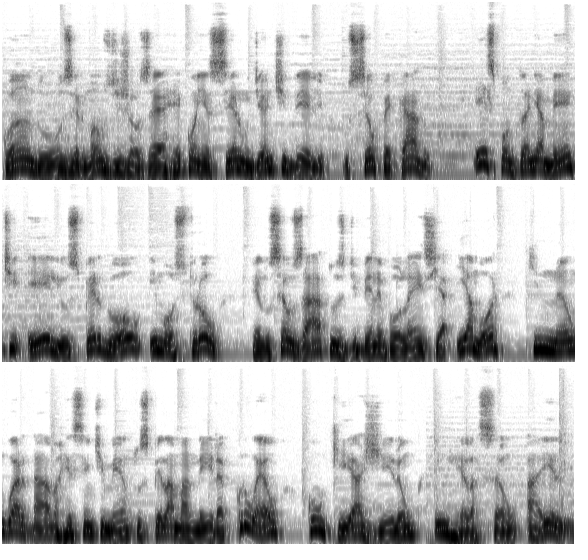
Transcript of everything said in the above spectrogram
Quando os irmãos de José reconheceram diante dele o seu pecado, espontaneamente ele os perdoou e mostrou, pelos seus atos de benevolência e amor, que não guardava ressentimentos pela maneira cruel com que agiram em relação a ele.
